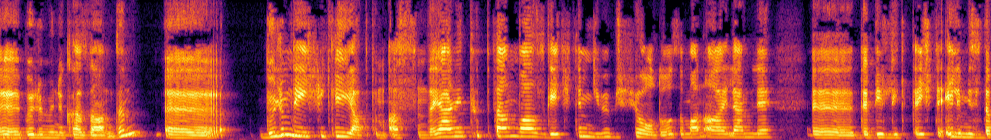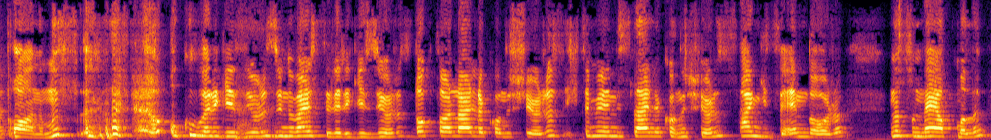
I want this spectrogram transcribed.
e, bölümünü kazandım. E, bölüm değişikliği yaptım aslında. Yani tıptan vazgeçtim gibi bir şey oldu. O zaman ailemle e, de birlikte işte elimizde puanımız okulları geziyoruz, üniversiteleri geziyoruz, doktorlarla konuşuyoruz, işte mühendislerle konuşuyoruz. Hangisi en doğru? Nasıl ne yapmalı?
